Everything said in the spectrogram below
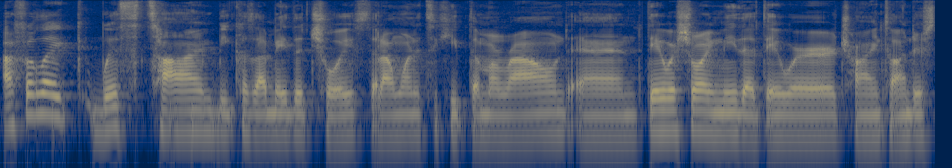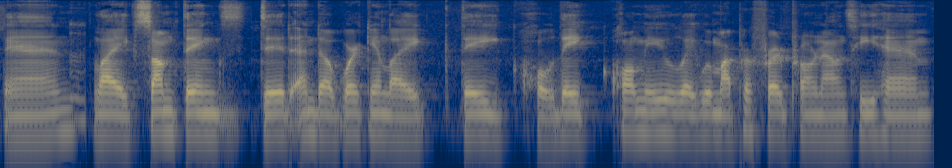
I feel like with time, because I made the choice that I wanted to keep them around, and they were showing me that they were trying to understand. Mm-hmm. Like some things did end up working. Like they call they call me like with my preferred pronouns he him.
